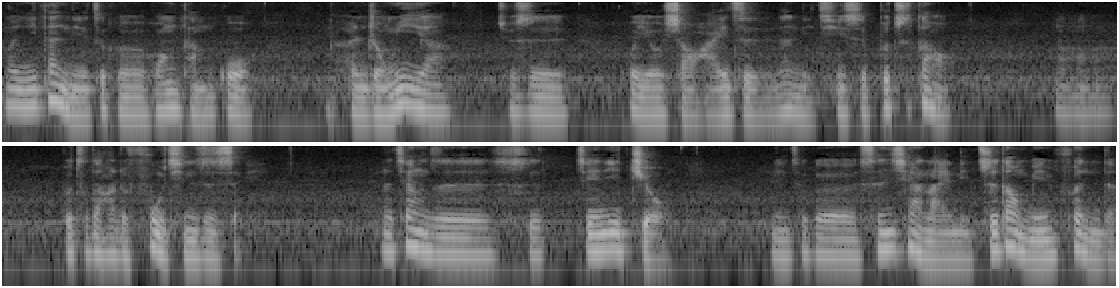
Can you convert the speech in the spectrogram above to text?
那一旦你这个荒唐过，很容易啊，就是会有小孩子，那你其实不知道啊，不知道他的父亲是谁。那这样子时间一久，你这个生下来你知道名分的，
